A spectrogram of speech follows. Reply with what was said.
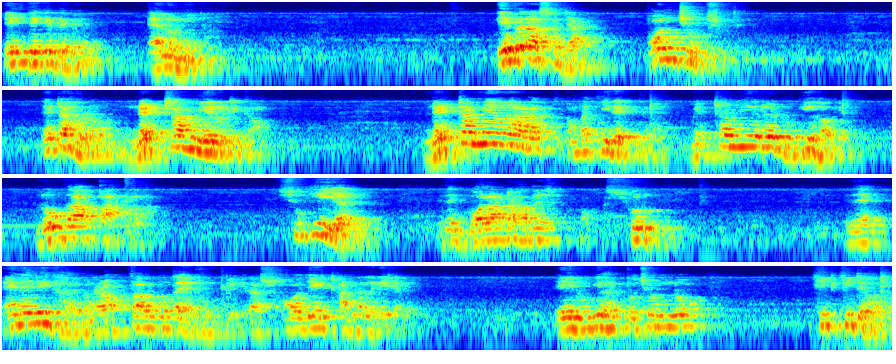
এই দেখে দেবেন অ্যালুমিনা। এবার আসা যাক পঞ্চম ওষুধে এটা হলো নেট্রাম মিউরোটিকাম নেট্রাম আমরা কি দেখতে পাই? নেট্রামিওরের রুগী হবে রোগা পাতলা। শুকিয়ে যাবে। এদের গলাটা হবে সরু। এদের অ্যানেমিক হবে মানে রক্তাল্পতায় ভুগবে, এরা সহজেই ঠান্ডা লেগে যাবে। এই রুগী হয় প্রচণ্ড খিটখিটে হবে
